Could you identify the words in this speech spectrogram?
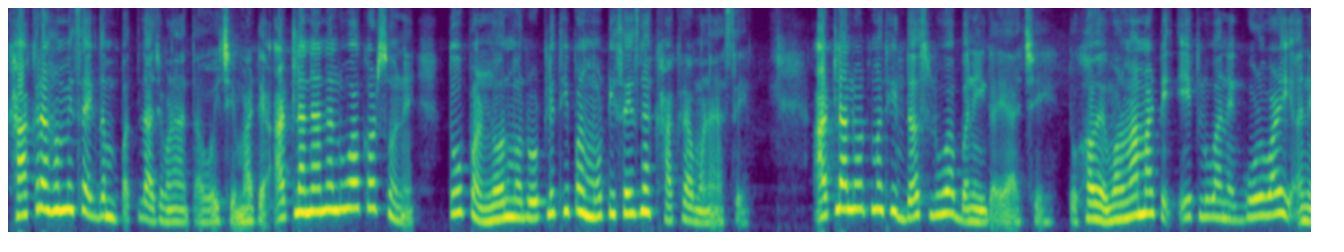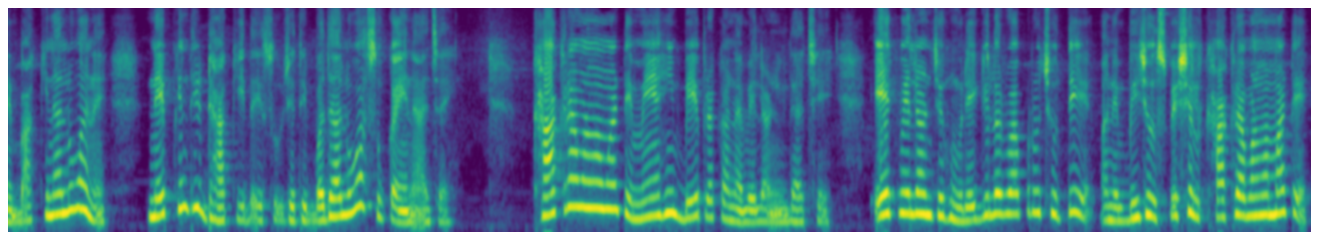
ખાખરા હંમેશા એકદમ પતલા જ વણાતા હોય છે. માટે આટલા નાના લુવા કરશો ને, તો પણ નોર્મલ રોટલીથી પણ મોટી સાઇઝના ખાખરા વણાશે. આટલા લોટમાંથી દસ લુવા બની ગયા છે. તો હવે વણવા માટે એક લુવાને ગોળ વાળી અને બાકીના લુવાને નેપકિનથી ઢાંકી દઈશું, જેથી બધા લુવા સુકાઈ ના જાય. ખાખરા વણવા માટે મેં અહીં બે પ્રકારના વેલણ લીધા છે. એક વેલણ જે હું રેગ્યુલર વાપરું છું તે અને બીજું સ્પેશિયલ ખાખરા વણવા માટે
